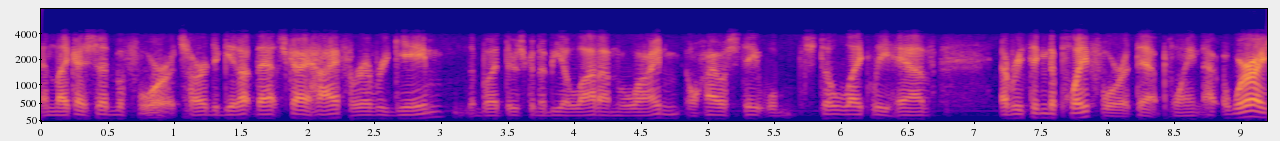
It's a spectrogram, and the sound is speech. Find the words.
and like I said before, it's hard to get up that sky high for every game, but there's going to be a lot on the line. Ohio State will still likely have everything to play for at that point. Where I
